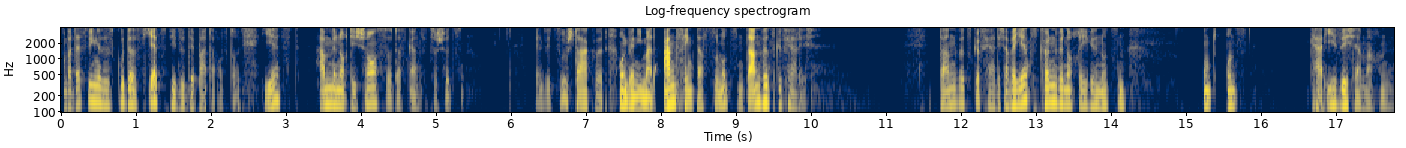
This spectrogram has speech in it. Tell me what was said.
Aber deswegen ist es gut, dass jetzt diese Debatte auftritt. Jetzt haben wir noch die Chance, das Ganze zu schützen. Wenn sie zu stark wird und wenn jemand anfängt, das zu nutzen, dann wird es gefährlich. Dann wird es gefährlich. Aber jetzt können wir noch Regeln nutzen und uns KI sicher machen.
